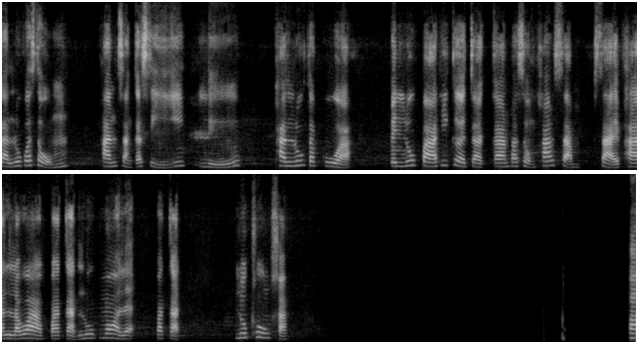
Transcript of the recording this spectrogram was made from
กัดลูกผสม พันสังกะสี หรือพันลูกตะกั่วเป็นลูกปลาที่เกิดจากการผสมข้ามสามสายพันธุ์ระหว่างปลากัดลูกหม้อและปลากัดลูกทุ่งค่ะ ปลา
